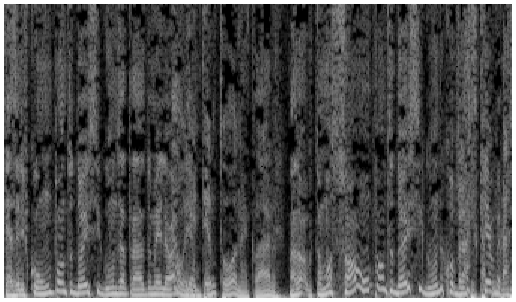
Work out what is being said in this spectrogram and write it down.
Mas ele ficou 1.2 segundos atrás do melhor Não, tempo. ele tentou, né? Claro. Mas ó, tomou só 1.2 segundos com o braço tá quebrado.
